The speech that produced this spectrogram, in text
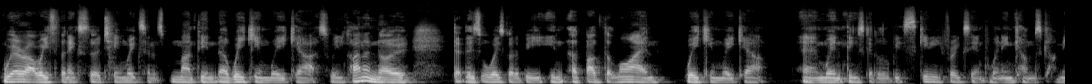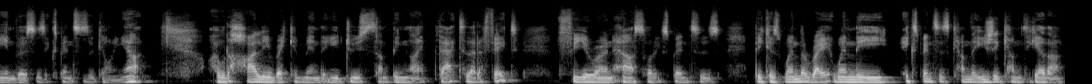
Where are we for the next 13 weeks? And it's month in, uh, week in, week out. So we kind of know that there's always got to be in above the line week in, week out and when things get a little bit skinny, for example, when incomes come in versus expenses are going out. I would highly recommend that you do something like that to that effect for your own household expenses. Because when the rate, when the expenses come, they usually come together.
